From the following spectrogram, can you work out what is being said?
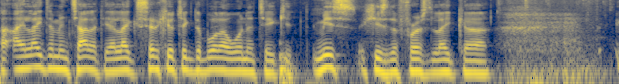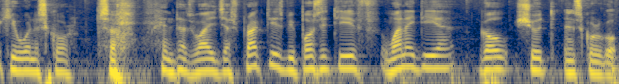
I, like the mentality. I like Sergio take the ball. I want to take it. Miss, he's the first. Like uh, he want to score. So and that's why just practice, be positive. One idea, go shoot and score goal.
